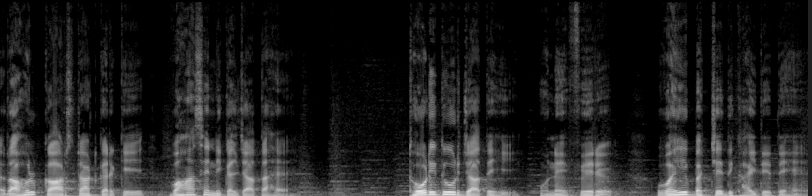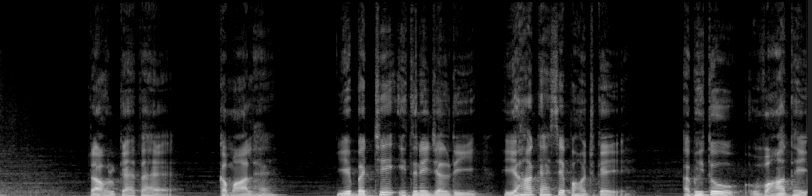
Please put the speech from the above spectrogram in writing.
राहुल कार स्टार्ट करके वहाँ से निकल जाता है। थोड़ी दूर जाते ही उन्हें फिर वही बच्चे दिखाई देते हैं। राहुल कहता है, कमाल है, ये बच्चे इतनी जल्दी यहाँ कैसे पहुँच गए? अभी तो वहाँ थे।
